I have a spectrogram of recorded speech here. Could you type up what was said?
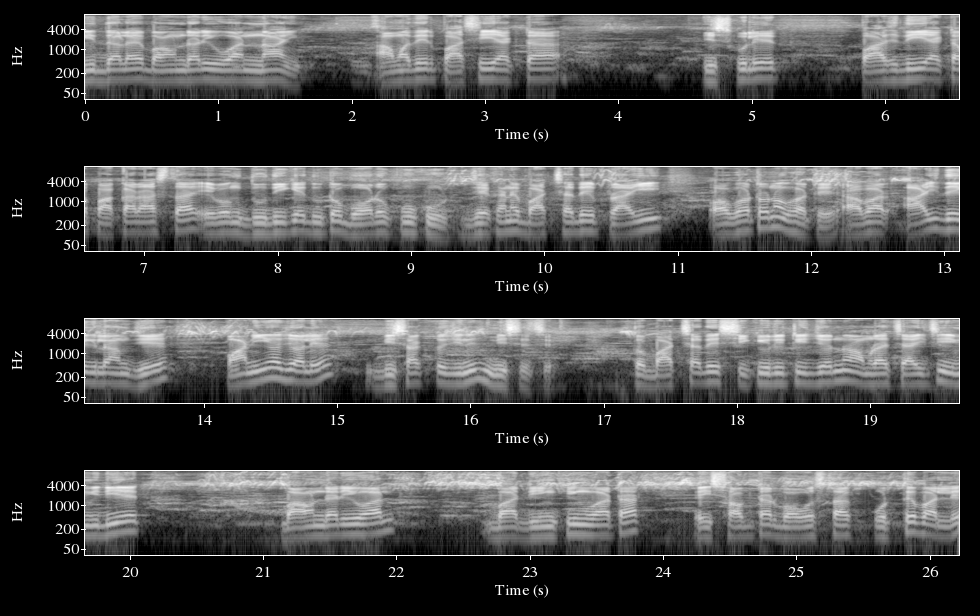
বিদ্যালয়ে বাউন্ডারি ওয়ান নাই, আমাদের পাশেই একটা স্কুলের পাশ দিয়ে একটা পাকা রাস্তা এবং দুদিকে দুটো বড় পুকুর, যেখানে বাচ্চাদের প্রায়ই অঘটনও ঘটে। আবার আজ দেখলাম যে পানীয় জলে বিষাক্ত জিনিস মিশেছে। তো বাচ্চাদের সিকিউরিটির জন্য আমরা চাইছি ইমিডিয়েট বাউন্ডারি ওয়াল বা ড্রিঙ্কিং ওয়াটার এই সবটার ব্যবস্থা করতে পারলে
